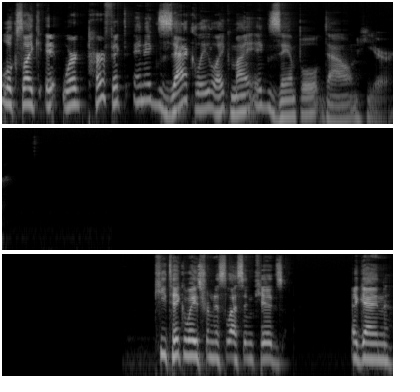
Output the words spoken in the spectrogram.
Looks like it worked perfect and exactly like my example down here. Key takeaways from this lesson, kids. Again,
